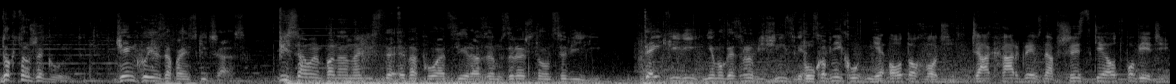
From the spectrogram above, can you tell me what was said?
Doktorze Gould, dziękuję za pański czas. Wpisałem pana na listę ewakuacji razem z resztą cywili. W tej chwili nie mogę zrobić nic więcej. Pułkowniku, nie o to chodzi. Jack Hargraves zna wszystkie odpowiedzi.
